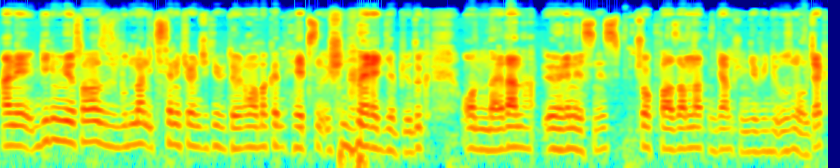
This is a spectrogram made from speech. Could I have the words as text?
Hani bilmiyorsanız bundan iki seneki önceki videolarıma bakın. Hepsini ışınlanarak yapıyorduk. Onlardan öğrenirsiniz. Çok fazla anlatmayacağım çünkü video uzun olacak.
